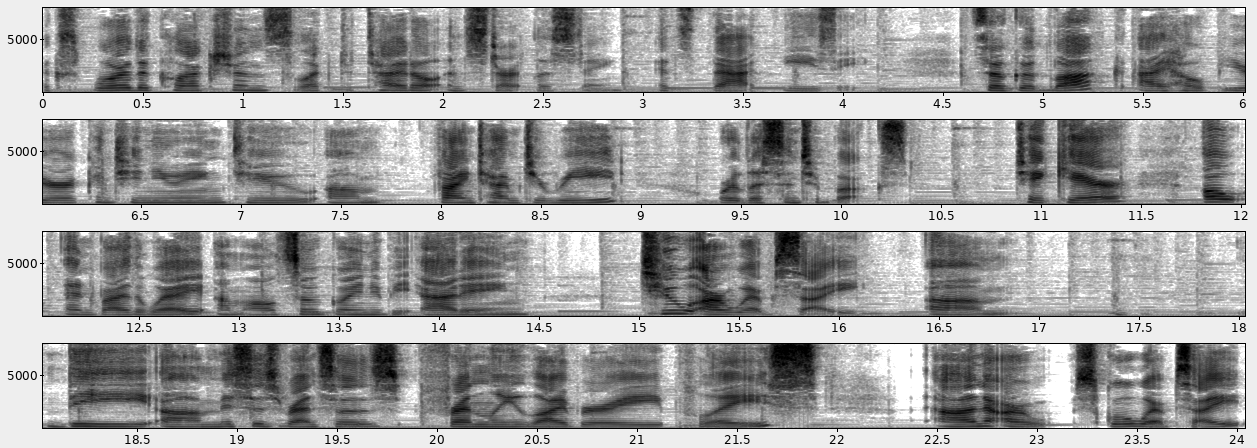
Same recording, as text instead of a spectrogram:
Explore the collection, select a title, and start listening. It's that easy. So, good luck. I hope you're continuing to um, find time to read or listen to books. Take care. Oh, and by the way, I'm also going to be adding to our website um, the uh, Mrs. Rensa's Friendly Library Place on our school website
